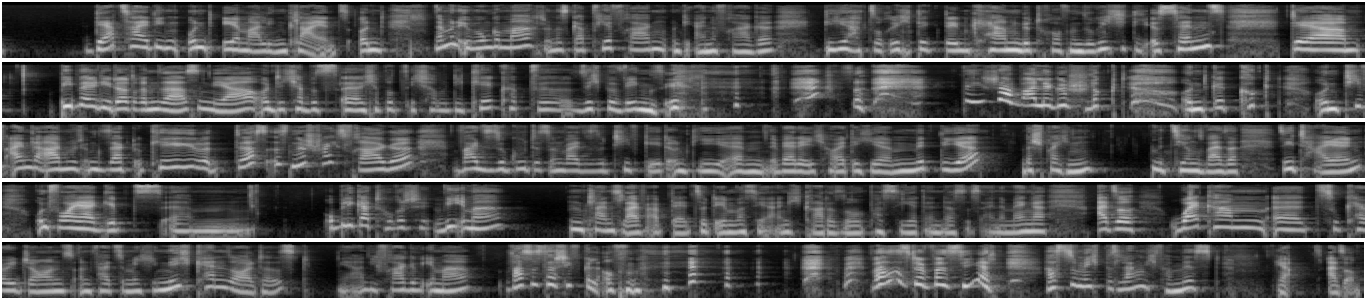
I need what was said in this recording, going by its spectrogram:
derzeitigen und ehemaligen Clients. Und dann haben wir eine Übung gemacht und es gab vier Fragen und die eine Frage, die hat so richtig den Kern getroffen, so richtig die Essenz der People, die da drin saßen, ja. Und ich habe es, äh, ich habe, ich habe die Kehlköpfe sich bewegen sehen. also, ich habe alle geschluckt und geguckt und tief eingeatmet und gesagt, okay, das ist eine Scheißfrage, weil sie so gut ist und weil sie so tief geht. Und die ähm, werde ich heute hier mit dir besprechen beziehungsweise sie teilen. Und vorher gibt's ähm, obligatorisch, wie immer, ein kleines Live-Update zu dem, was hier eigentlich gerade so passiert, denn das ist eine Menge. Also, welcome äh, zu Carrie Jones und falls du mich nicht kennen solltest, ja, die Frage wie immer, was ist da schiefgelaufen? was ist da passiert? Hast du mich bislang nicht vermisst? Ja, also,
